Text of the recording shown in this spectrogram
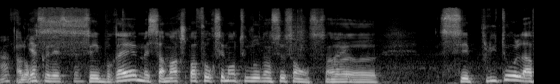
Hein, faut Alors, c'est vrai, mais ça marche pas forcément toujours dans ce sens. hein. Ouais. C'est plutôt la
